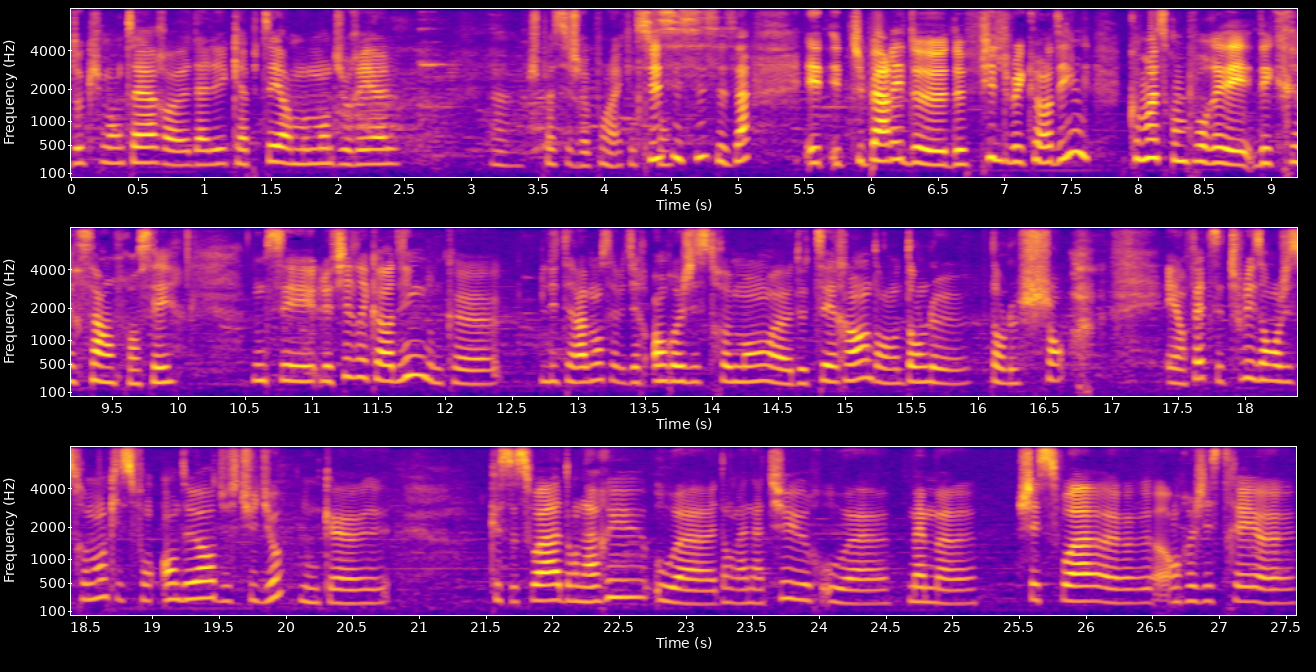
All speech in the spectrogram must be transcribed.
documentaire d'aller capter un moment du réel. Je euh, je sais pas si je réponds à la question. Si, si, si, c'est ça. Et, tu parlais de, field recording. Comment est-ce qu'on pourrait décrire ça en français? Donc, c'est le field recording. Donc, euh, littéralement, ça veut dire enregistrement euh, de terrain dans, dans, le, dans le champ. Et en fait, c'est tous les enregistrements qui se font en dehors du studio. Donc, que ce soit dans la rue ou dans la nature ou même chez soi, enregistrer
